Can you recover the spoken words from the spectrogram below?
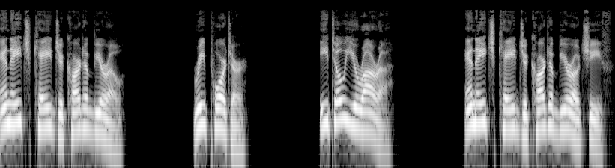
NHK Jakarta Bureau. Reporter. Ito Urara. NHK Jakarta Bureau Chief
